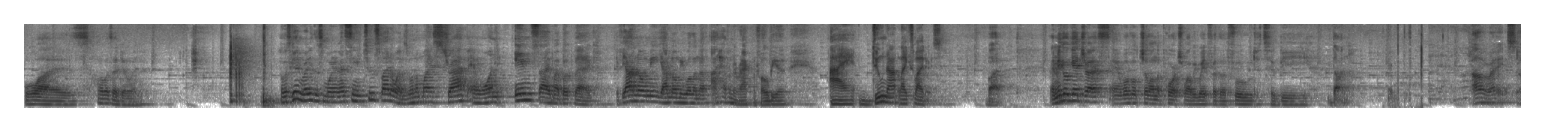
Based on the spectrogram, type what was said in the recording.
was. What was I doing? I was getting ready this morning and I seen two spider webs, one on my strap and one inside my book bag. If y'all know me, y'all know me well enough. I have an arachnophobia. I do not like spiders. But let me go get dressed and we'll go chill on the porch while we wait for the food to be done. All right, so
